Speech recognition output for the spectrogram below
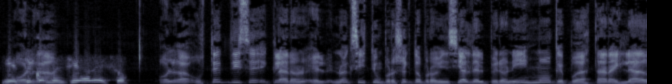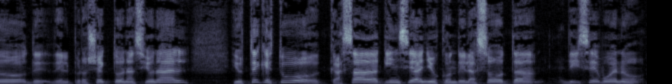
Y estoy convencida de eso. Olga, usted dice, claro, no existe un proyecto provincial del peronismo que pueda estar aislado del proyecto nacional, y usted que estuvo casada 15 años con De la Sota, dice, bueno,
